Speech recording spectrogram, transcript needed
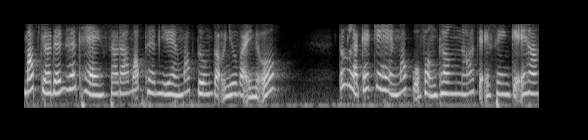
Móc cho đến hết hàng, sau đó móc thêm nhiều hàng móc tương tự như vậy nữa. Tức là các cái hàng móc của phần thân nó sẽ xen kẽ ha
